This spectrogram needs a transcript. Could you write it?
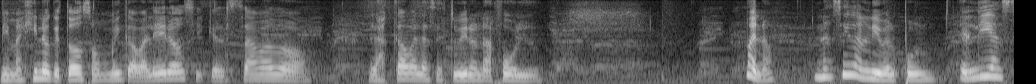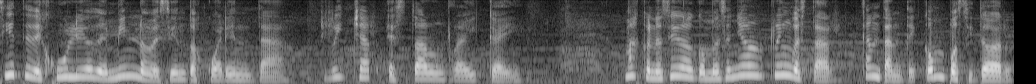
Me imagino que todos son muy cabaleros y que el sábado las cábalas estuvieron a full. Bueno, nacido en Liverpool el día 7 de julio de 1940, Richard Starr Kay, más conocido como el señor Ringo Starr, cantante, compositor,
